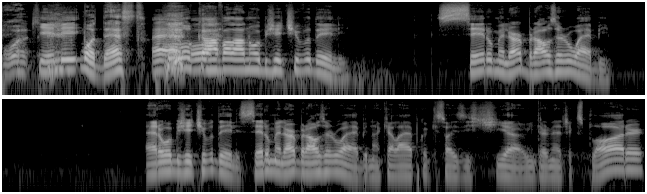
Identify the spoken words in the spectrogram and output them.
Porra. Que ele Modesto. É, colocava lá no objetivo dele ser o melhor browser web. Era o objetivo dele, ser o melhor browser web. Naquela época que só existia o Internet Explorer.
